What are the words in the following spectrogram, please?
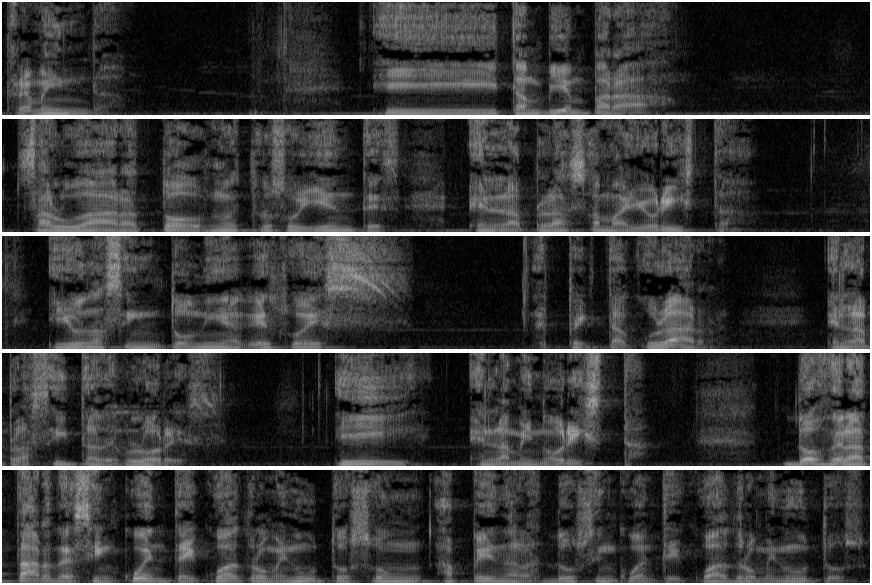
tremenda. Y también para saludar a todos nuestros oyentes en la Plaza Mayorista y una sintonía que eso es espectacular en la Placita de Flores y en la Minorista. 2 de la tarde, 54 minutos, son apenas las 2.54 minutos.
